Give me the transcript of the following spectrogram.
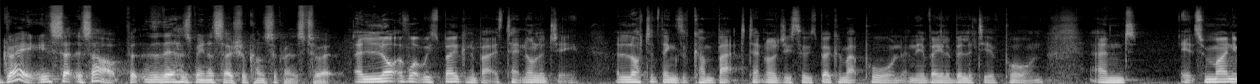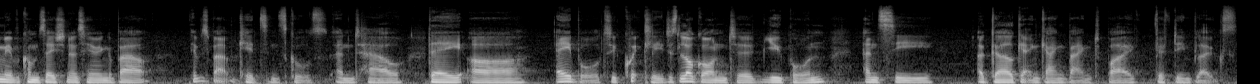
great, you've set this up, but there has been a social consequence to it. a lot of what we've spoken about is technology. A lot of things have come back to technology. So we've spoken about porn and the availability of porn, and it's reminding me of a conversation I was hearing about. It was about kids in schools and how they are able to quickly just log on to YouPorn and see a girl getting gangbanged by 15 blokes.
